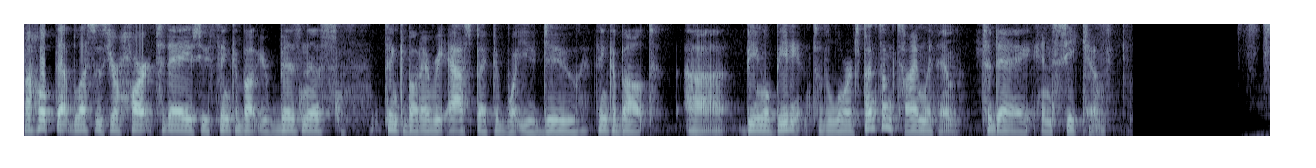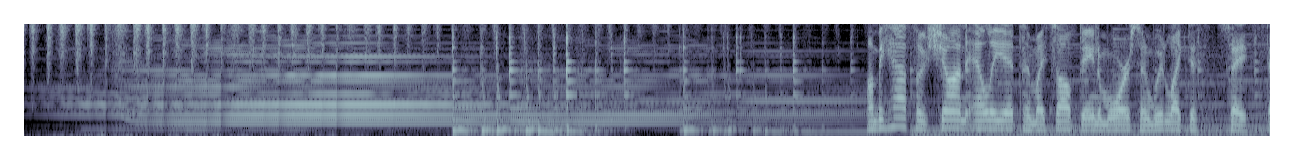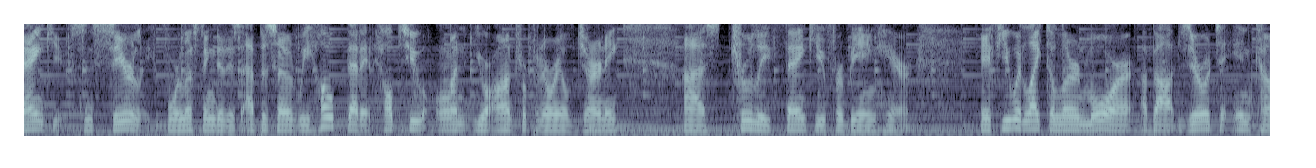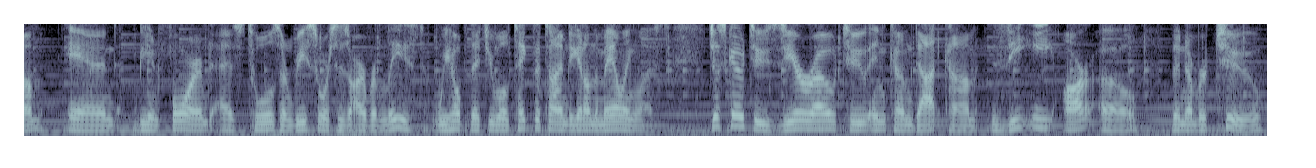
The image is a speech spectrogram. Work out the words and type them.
I hope that blesses your heart today as you think about your business, think about every aspect of what you do, think about uh, being obedient to the Lord. Spend some time with Him today and seek Him. On behalf of Sean Elliott and myself, Dana Morrison, we'd like to th- say thank you sincerely for listening to this episode. We hope that it helps you on your entrepreneurial journey. Uh, truly, thank you for being here. If you would like to learn more about zero to income and be informed as tools and resources are released, we hope that you will take the time to get on the mailing list. Just go to zero2income.com, Z E R O, the number two,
